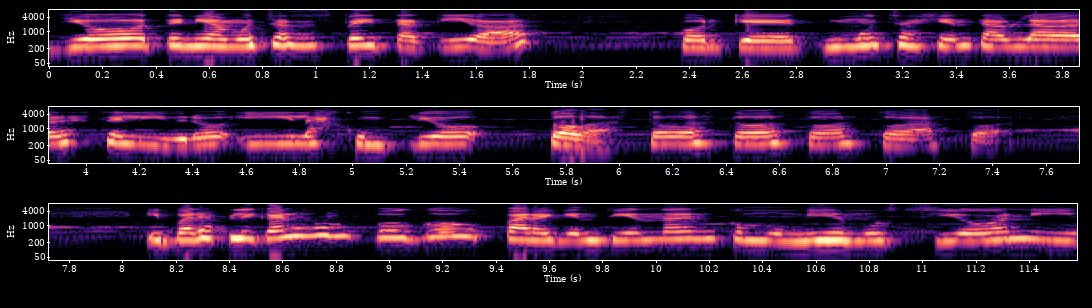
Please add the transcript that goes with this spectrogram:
yo tenía muchas expectativas porque mucha gente hablaba de este libro y las cumplió todas, todas, todas, todas, todas, todas. Y para explicarles un poco, para que entiendan como mi emoción y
